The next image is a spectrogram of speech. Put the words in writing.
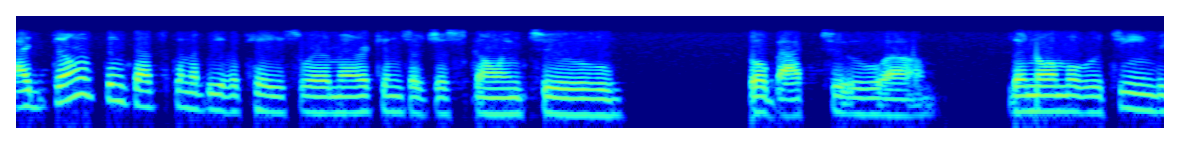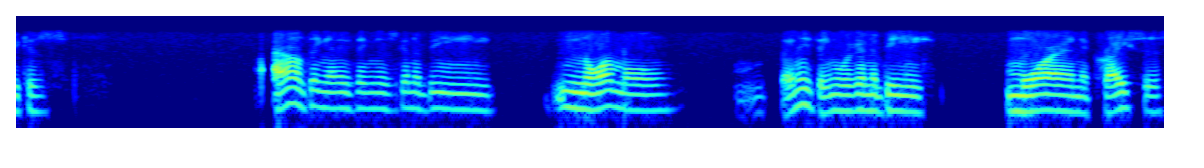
I don't think that's going to be the case where Americans are just going to go back to um, their normal routine because I don't think anything is going to be normal. If anything, we're going to be more in a crisis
